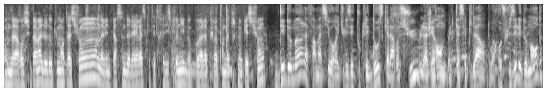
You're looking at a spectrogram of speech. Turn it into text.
On a reçu pas mal de documentation. On avait une personne de l'ARS qui était très disponible, donc elle a pu répondre à toutes nos questions. Dès demain, la pharmacie aura utilisé toutes les doses qu'elle a reçues. La gérante Belkacé Pilar doit refuser les demandes,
